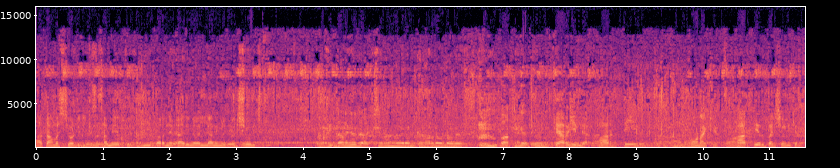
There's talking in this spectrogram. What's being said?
ആ താമസിച്ചുകൊണ്ടിരിക്കുന്ന സമയത്ത് ഈ പറഞ്ഞ കാര്യങ്ങളെല്ലാം നിങ്ങൾ പരിശോധിച്ചു. എനിക്കറിയില്ല. പാർട്ടി ഓണാക്കിയ? പാർട്ടി അത് പരിശോധിക്കണം.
